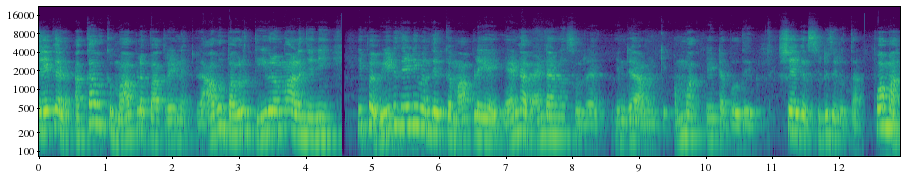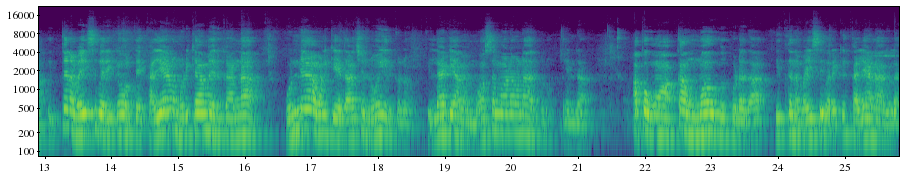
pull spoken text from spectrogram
சேகர் அக்காவுக்கு மாப்பிள்ளை பார்க்குறேன்னு ராவும் பகலும் தீவிரமாக அலைஞ்ச நீ. இப்போ வீடு தேடி வந்திருக்க மாப்பிள்ளையை ஏண்டா வேண்டான்னு சொல்ற? என்று அவன் அம்மா கேட்டபோது சேகர் சிடுசிடுத்தான். போமா இத்தனை வயசு வரைக்கும் ஒருத்தன் கல்யாணம் முடிக்காம இருக்கான்னா ஒன்று அவனுக்கு ஏதாச்சும் நோய் இருக்கணும். இல்லாட்டி அவன் மோசமானவனாக இருக்கணும் என்றான். அப்போ உன் அக்கா உமாவுக்கு கூட தான் இத்தனை வயசு வரைக்கும் கல்யாணம் ஆகலை.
